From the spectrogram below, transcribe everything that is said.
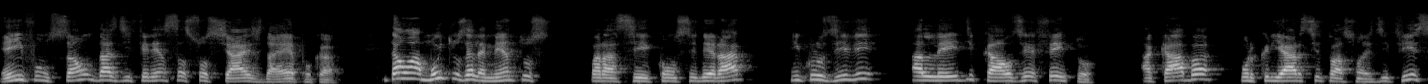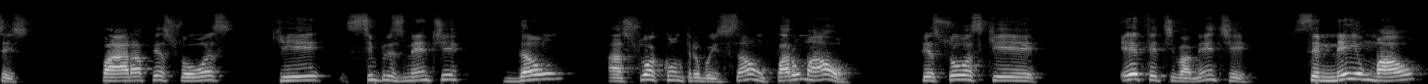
em função das diferenças sociais da época. Então, há muitos elementos para se considerar, inclusive a lei de causa e efeito. Acaba por criar situações difíceis para pessoas que simplesmente dão a sua contribuição para o mal. Pessoas que efetivamente semeiam mal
